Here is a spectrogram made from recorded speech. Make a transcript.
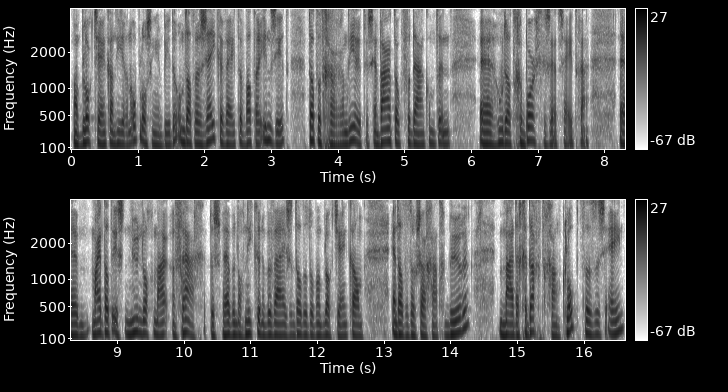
maar blockchain kan hier een oplossing in bieden. Omdat we zeker weten wat erin zit dat het gegarandeerd is. En waar het ook vandaan komt en uh, hoe dat geborgd is, et cetera. Uh, maar dat is nu nog maar een vraag. Dus we hebben nog niet kunnen bewijzen dat het op een blockchain kan en dat het ook zo gaat gebeuren. Maar de gedachtegang klopt, dat is één.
